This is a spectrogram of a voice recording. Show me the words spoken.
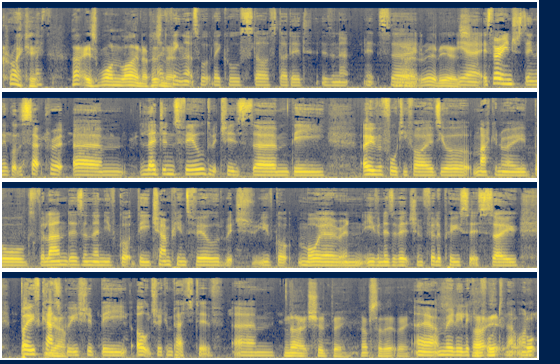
Crikey, that is one lineup, isn't I it? I think that's what they call star-studded, isn't it? It's uh, no, it really is. Yeah, it's very interesting. They've got the separate um, Legends field, which is um, the over 45s, your McEnroe, Borgs, Wilanders, and then you've got the Champions Field, which you've got Moya and Ivanisevic and Philippoussis. So both categories yeah. should be ultra competitive. Um, no, it should be absolutely. Uh, I'm really looking uh, forward it, to that one.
